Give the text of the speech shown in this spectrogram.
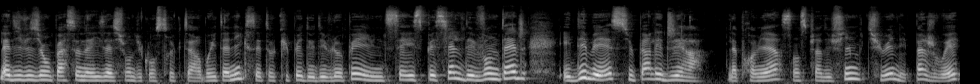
la division personnalisation du constructeur britannique, s'est occupée de développer une série spéciale des Vantage et DBS Superleggera. La première s'inspire du film Tuer n'est pas joué.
